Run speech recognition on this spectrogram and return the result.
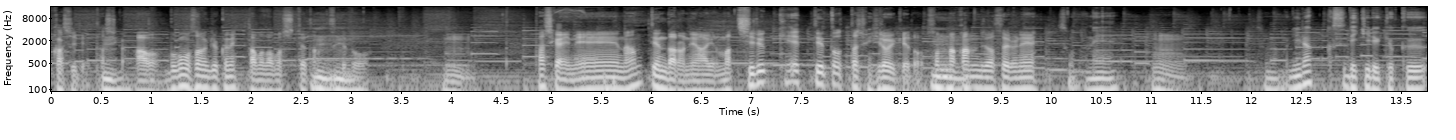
歌詞で確か、あ僕もその曲ねたまたま知ってたんですけど、うん確かにねなんて言うんだろうねああいうの。まあチル系っていうと確かに広いけどそんな感じはするね。そうだね。うん。そのリラックスできる曲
